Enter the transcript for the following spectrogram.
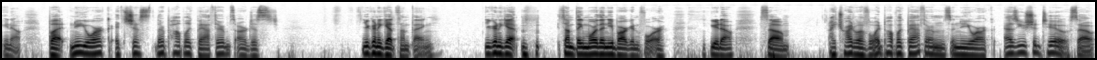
you know, but New York, it's just their public bathrooms are just. You're gonna get something. You're gonna get something more than you bargained for, you know. So, I try to avoid public bathrooms in New York, as you should too. So,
